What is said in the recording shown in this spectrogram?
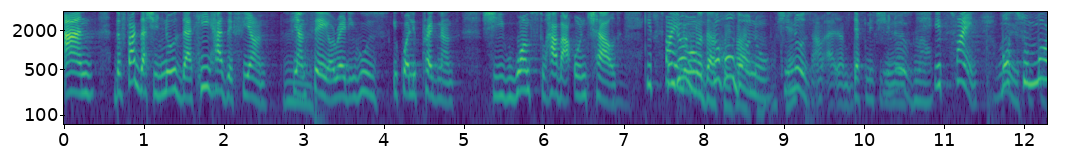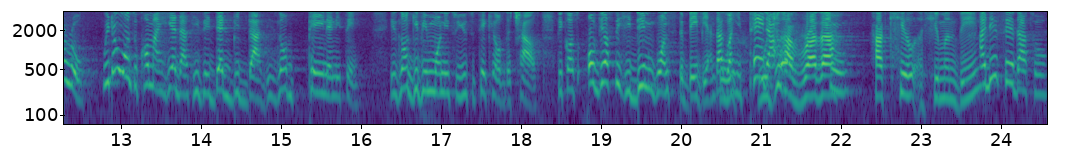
And the fact that she knows that he has a fiance, mm. fiance already who's equally pregnant, she wants to have her own child. It's fine. We don't no, know that. No, hold on, no. Okay. She knows. I, I, definitely she, she knows. knows it's fine. but tomorrow, we don't want to come and hear that he's a deadbeat dad. He's not paying anything. He's not giving money to you to take care of the child because obviously he didn't want the baby and that's would, why he paid Would you have rather her kill a human being? I didn't say that. Oh.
